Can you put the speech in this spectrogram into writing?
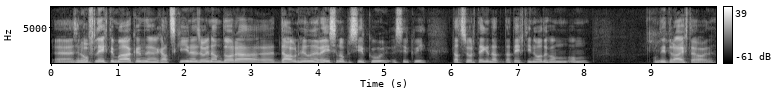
uh, zijn hoofd leeg te maken. Hij gaat skiën en zo in Andorra, uh, downhill, racen op een circuit, een circuit. Dat soort dingen, dat, dat heeft hij nodig om, om, om die drive te houden.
